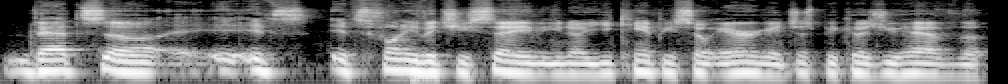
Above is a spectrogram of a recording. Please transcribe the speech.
that's uh it's it's funny that you say that you know you can't be so arrogant just because you have the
